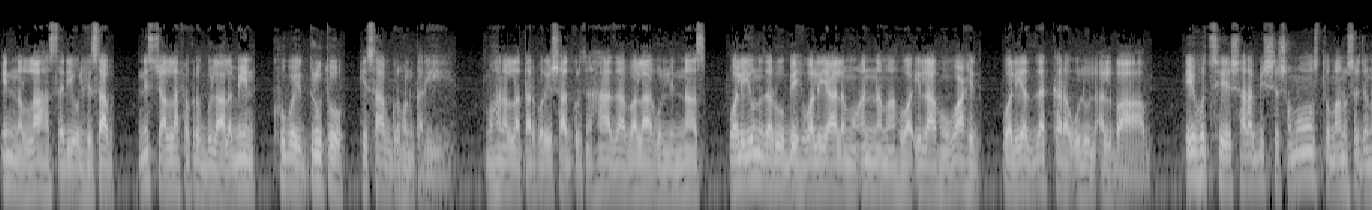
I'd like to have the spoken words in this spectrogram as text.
ইন আল্লাহ সারিউল হিসাব। নিশ্চয় আল্লাহ ফাকরবুল আলমিন খুবই দ্রুত হিসাব গ্রহণকারী। মহান আল্লাহ তারপরে ইরশাদ করেছেন হাজা বালাগুল্লিনাস ওয়ালিউনজারু বেহ ওয়ালিয়া আলমু আন্নামা হুয়া ইলাহু ওয়াহিদ ওয়ালিয়াজ্জাক্কারা উলুল আলবাব। এই হচ্ছে সারা বিশ্বের সমস্ত মানুষের জন্য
